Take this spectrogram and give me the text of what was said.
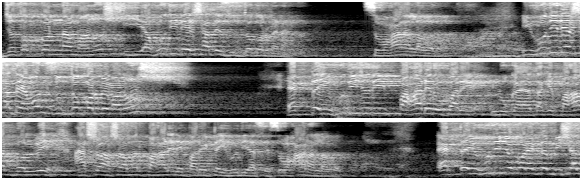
যতক্ষণ না মানুষ ইয়াহুদিদের সাথে যুদ্ধ করবে না। সুহান আল্লাহ ইহুদিদের সাথে এমন যুদ্ধ করবে মানুষ একটা ইহুদি যদি পাহাড়ের ওপারে লুকায়, তাকে পাহাড় বলবে, আসো আসো, আমার পাহাড়ের এপারে একটা ইহুদি আছে। সোহান আল্লাহ একটা ইহুদি যখন একটা বিশাল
